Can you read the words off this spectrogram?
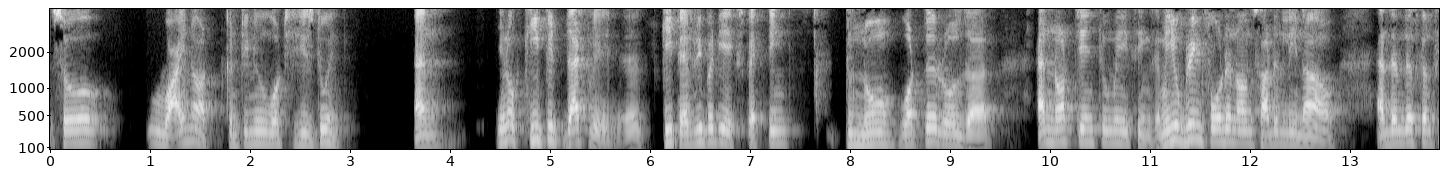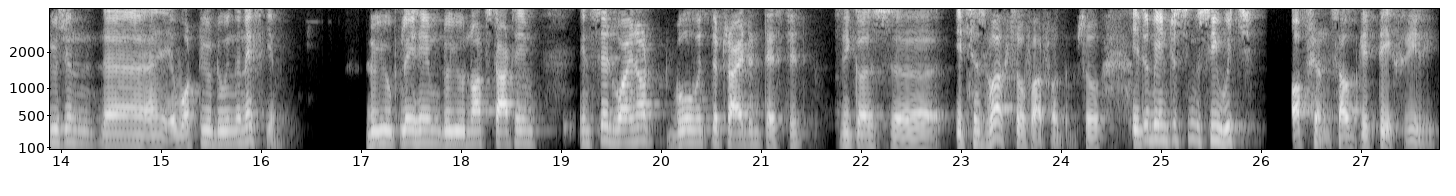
So why not continue what he's doing? And, you know, keep it that way. Uh, keep everybody expecting to know what their roles are and not change too many things. I mean, you bring Foden on suddenly now, and then there's confusion. Uh, what do you do in the next game? Do you play him? Do you not start him? Instead, why not go with the tried and tested? Because uh, it has worked so far for them. So it'll be interesting to see which option Southgate takes, really.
